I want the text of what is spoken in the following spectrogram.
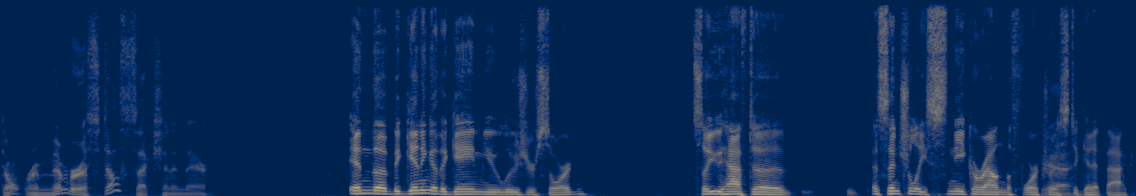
don't remember a stealth section in there. in the beginning of the game you lose your sword so you have to essentially sneak around the fortress Yeah. to get it back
